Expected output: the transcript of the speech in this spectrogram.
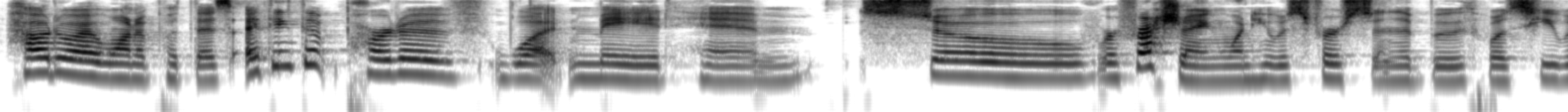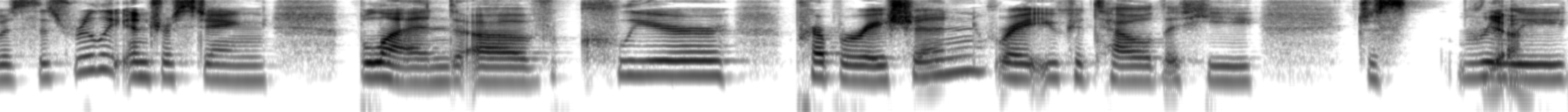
How do I want to put this? I think that part of what made him so refreshing when he was first in the booth was he was this really interesting blend of clear preparation, right? You could tell that he just really yeah.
